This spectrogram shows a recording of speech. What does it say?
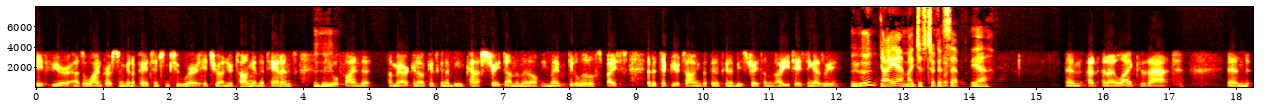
if you're, as a wine person, going to pay attention to where it hits you on your tongue and the tannins, mm-hmm. you'll find that American oak is going to be kind of straight down the middle. You may get a little spice at the tip of your tongue, but then it's going to be straight down the middle. Are you tasting as we do mm-hmm. I am. I just took a sip. Yeah. And, and and I like that and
